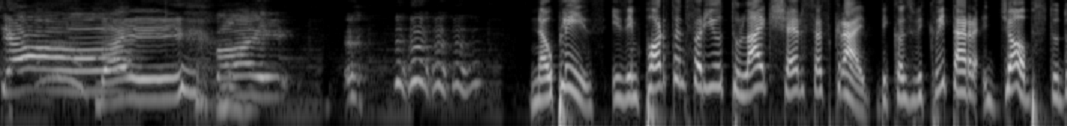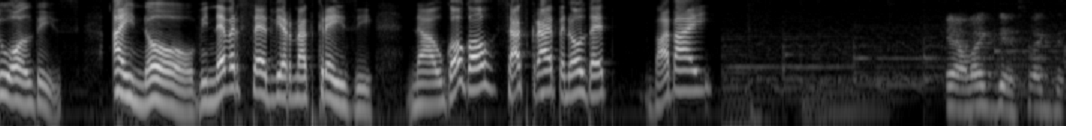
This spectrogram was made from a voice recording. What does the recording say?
Ciao! Bye. Bye! Now please, it's important for you to like, share, subscribe, because we quit our jobs to do all this. I know, we never said we are not crazy. Now go go, subscribe and all that. Bye bye. Yeah, like this, like this.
